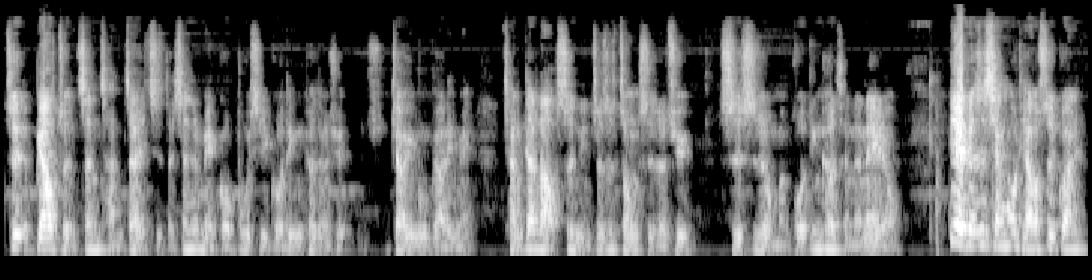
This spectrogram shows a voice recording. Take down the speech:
是标准生产在制的，像是美国布希国定课程学教育目标里面强调老师你就是忠实的去实施我们国定课程的内容。第二个是相互调试观，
